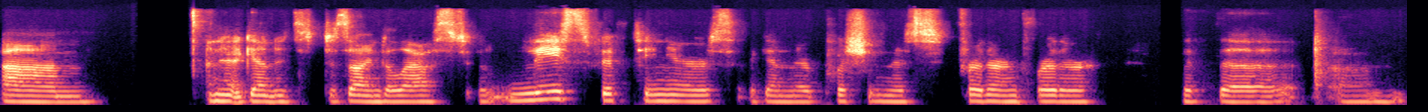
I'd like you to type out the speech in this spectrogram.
Um, and again, it's designed to last at least 15 years. Again, they're pushing this further and further with the um,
